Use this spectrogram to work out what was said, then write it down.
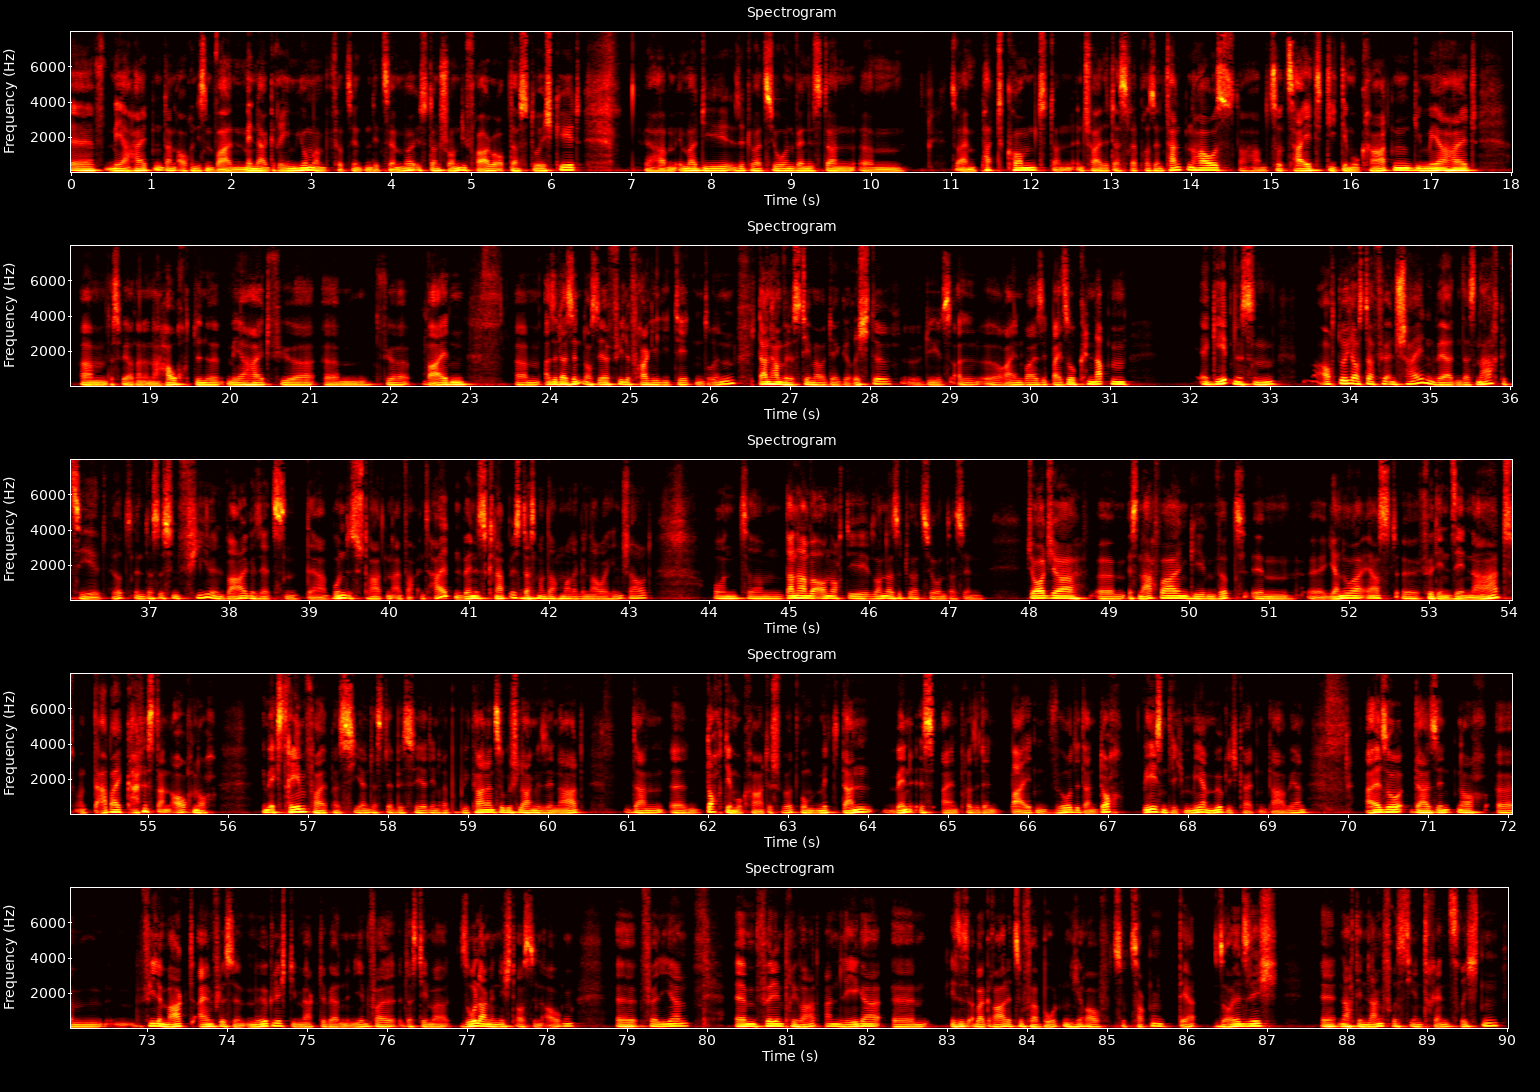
äh, Mehrheiten dann auch in diesem Wahlmännergremium am 14. Dezember ist dann schon die Frage, ob das durchgeht. Wir haben immer die Situation, wenn es dann ähm, zu einem Patt kommt, dann entscheidet das Repräsentantenhaus. Da haben zurzeit die Demokraten die Mehrheit. Ähm, das wäre dann eine hauchdünne Mehrheit für, ähm, für Biden. Ähm, also da sind noch sehr viele Fragilitäten drin. Dann haben wir das Thema der Gerichte, äh, die jetzt all, äh, reihenweise bei so knappen Ergebnissen auch durchaus dafür entscheiden werden, dass nachgezählt wird, denn das ist in vielen Wahlgesetzen der Bundesstaaten einfach enthalten, wenn es knapp ist, mhm. dass man doch mal da genauer hinschaut. Und ähm, dann haben wir auch noch die Sondersituation, dass in Georgia ähm, es Nachwahlen geben wird im äh, Januar erst äh, für den Senat. Und dabei kann es dann auch noch im Extremfall passieren, dass der bisher den Republikanern zugeschlagene Senat dann äh, doch demokratisch wird, womit dann, wenn es ein Präsident Biden würde, dann doch wesentlich mehr Möglichkeiten da wären. Also da sind noch ähm, viele Markteinflüsse möglich. Die Märkte werden in jedem Fall das Thema so lange nicht aus den Augen äh, verlieren. Ähm, für den Privatanleger ähm, ist es aber geradezu verboten, hierauf zu zocken. Der soll sich nach den langfristigen Trends richten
